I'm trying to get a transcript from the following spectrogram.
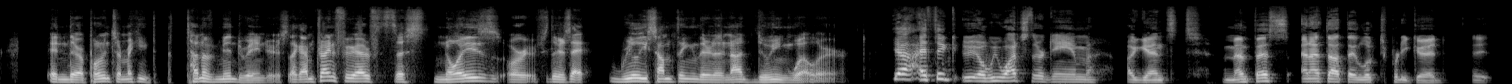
and their opponents are making a ton of mid rangers. Like I'm trying to figure out if it's just noise or if there's a, really something that they're not doing well. Or yeah, I think you know we watched their game against Memphis, and I thought they looked pretty good.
